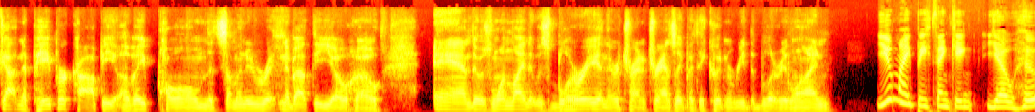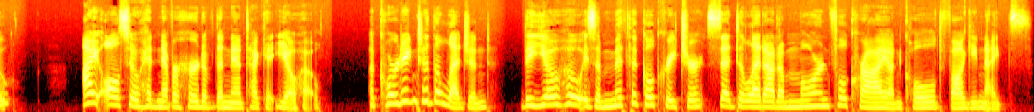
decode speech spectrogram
gotten a paper copy of a poem that someone had written about the Yoho. And there was one line that was blurry and they were trying to translate, but they couldn't read the blurry line. You might be thinking, Yoho? I also had never heard of the Nantucket Yoho. According to the legend, the Yoho is a mythical creature said to let out a mournful cry on cold, foggy nights.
